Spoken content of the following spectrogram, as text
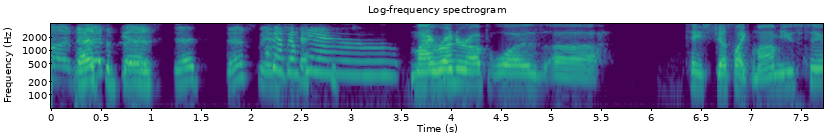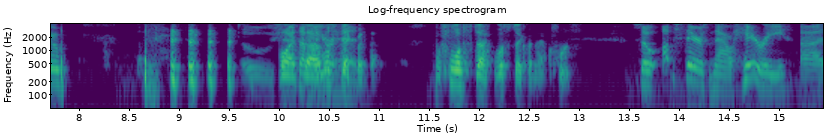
ones. That's, the good. best. That's that's Pew, pew, fantastic. My runner-up was uh, tastes just like mom used to, Ooh, but uh, we'll your stick head. with that. We'll stick. We'll stick with that one. So upstairs now, Harry, uh,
